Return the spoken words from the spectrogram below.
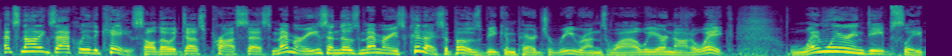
That's not exactly the case, although it does process memories, and those memories could, I suppose, be compared to reruns while we are not awake. When we're in deep sleep,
